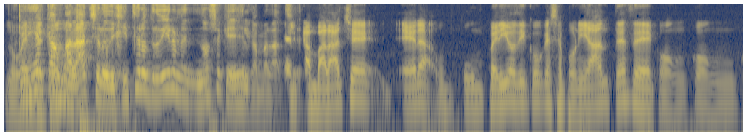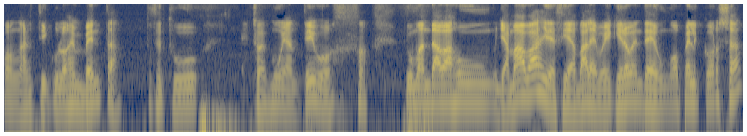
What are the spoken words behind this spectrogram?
Lo ¿Qué es el todo. cambalache? Lo dijiste el otro día y no, me- no sé qué es el cambalache. El cambalache era un, un periódico que se ponía antes de con, con- con artículos en venta. Entonces tú, esto es muy antiguo. tú mandabas un, llamabas y decías, vale, voy, quiero vender un Opel Corsa,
